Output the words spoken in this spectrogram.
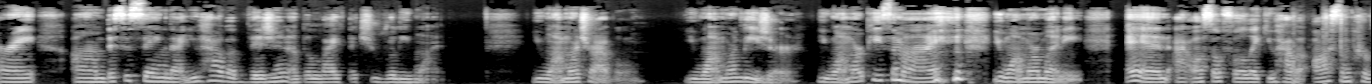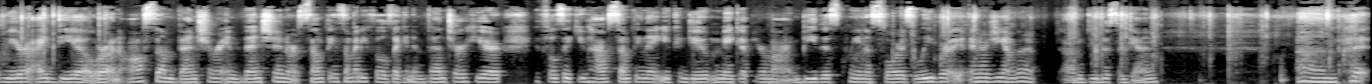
All right. Um, this is saying that you have a vision of the life that you really want. You want more travel. You want more leisure. You want more peace of mind. you want more money. And I also feel like you have an awesome career idea or an awesome venture, invention or something. Somebody feels like an inventor here. It feels like you have something that you can do. Make up your mind. Be this queen of swords, Libra energy. I'm going to um, do this again. Um, put,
